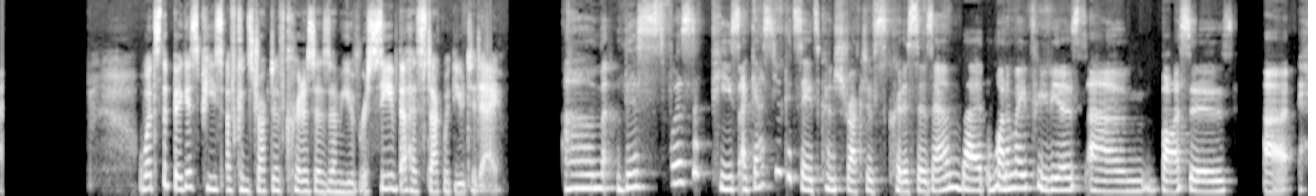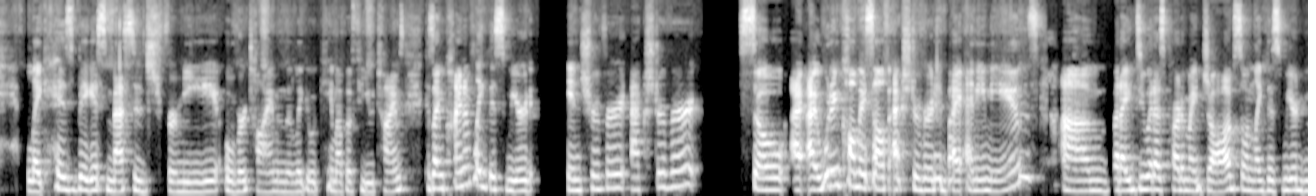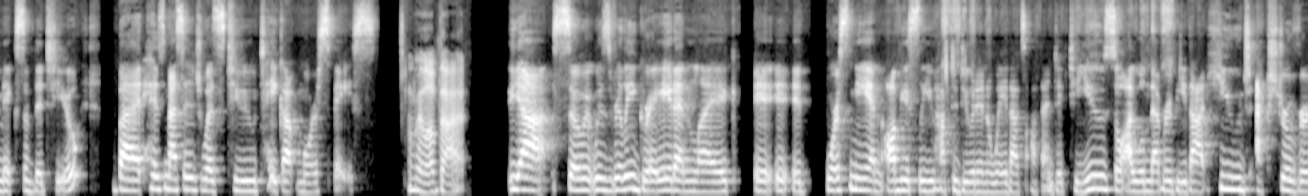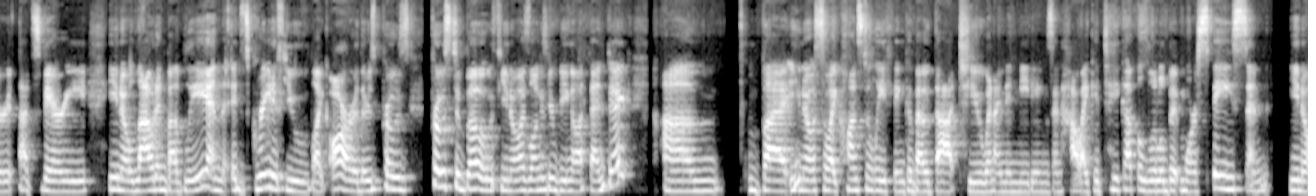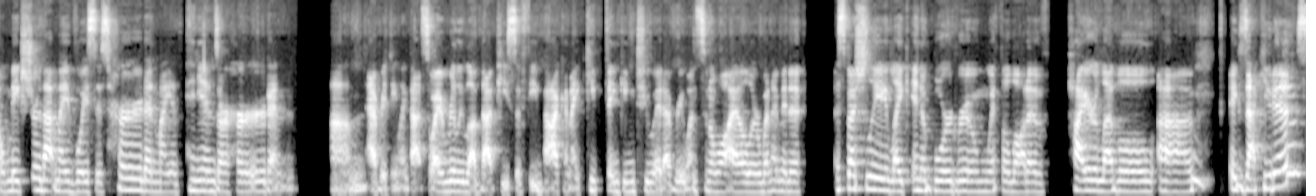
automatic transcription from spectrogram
What's the biggest piece of constructive criticism you've received that has stuck with you today? Um, this was a piece, I guess you could say it's constructive criticism, but one of my previous um, bosses uh, like his biggest message for me over time and then like it came up a few times because i'm kind of like this weird introvert extrovert. So I, I, wouldn't call myself extroverted by any means um, but i do it as part of my job so i'm like this weird mix of the two. But his message was to take up more space. Oh, i love that. Yeah so it was really great and like it, it, it force me. And obviously, you have to do it in a way that's authentic to you. So I will never be that huge extrovert that's very, you know, loud and bubbly. And it's great if you like are. There's pros pros to both, you know, as long as you're being authentic. Um, but you know so i constantly think about that too when i'm in meetings and how i could take up a little bit more space and you know make sure that my voice is heard and my opinions are heard and um, everything like that. So I really love that piece of feedback and I keep thinking to it every once in a while or when I'm in a, especially like in a boardroom with a lot of higher level um, executives.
